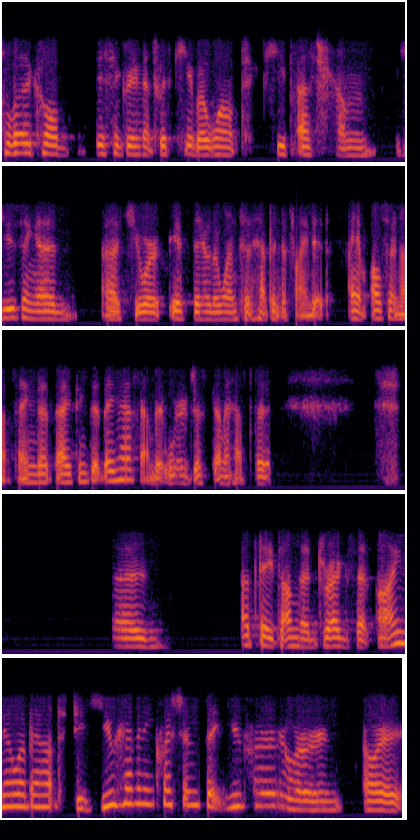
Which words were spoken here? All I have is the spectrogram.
political disagreements with Cuba won't keep us from using a, a cure if they're the ones that happen to find it. I am also not saying that I think that they have found it. We're just going to have to. Uh, updates on the drugs that I know about. Do you have any questions that you've heard or or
